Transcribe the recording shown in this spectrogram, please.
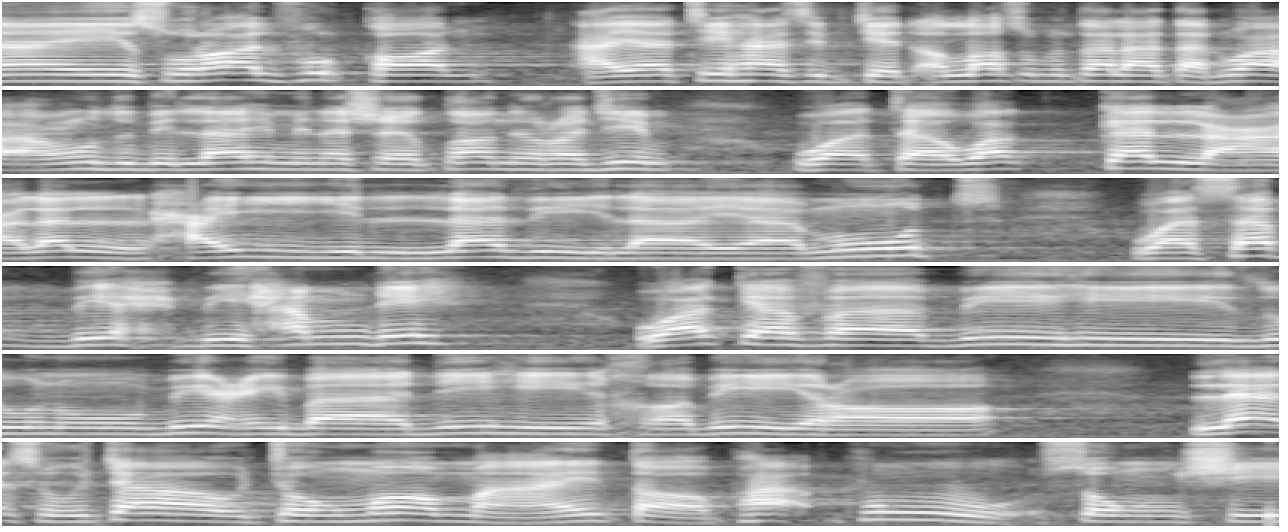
ในสุราอัลฟุรกอน อายะที่ 57 อัลลอฮฺสุบฮฺตะอาลาตรัสว่าอะอูซุบิลลาฮิมินัชชัยฏอนิรรจีมวะตะวักกัลอะลัลฮัยยิลลซีลายามูตวะซับบิฮบิฮัมดิฮวะกะฟาบิฮิซุนูบิอิบาดิฮิขบีรอและสู่เจ้าจงมอบหมายต่อพระผู้ทรงชี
